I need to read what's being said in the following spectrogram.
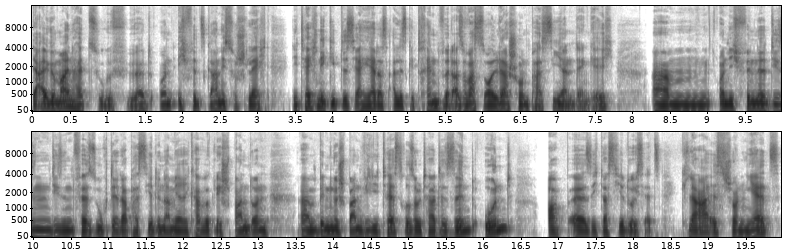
der Allgemeinheit zugeführt und ich finde es gar nicht so schlecht. Die Technik gibt es ja her, dass alles getrennt wird. Also was soll da schon passieren, denke ich. Ähm, und ich finde diesen, diesen Versuch, der da passiert in Amerika, wirklich spannend und ähm, bin gespannt, wie die Testresultate sind und ob äh, sich das hier durchsetzt. Klar ist schon jetzt,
